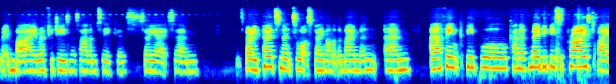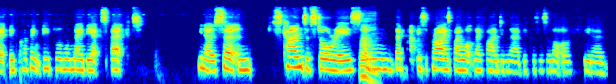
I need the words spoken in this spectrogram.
written by refugees and asylum seekers. So yeah, it's um, it's very pertinent to what's going on at the moment. Um, and I think people kind of maybe be surprised by it because I think people will maybe expect, you know, certain kinds of stories mm. and they might be surprised by what they find in there because there's a lot of, you know,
